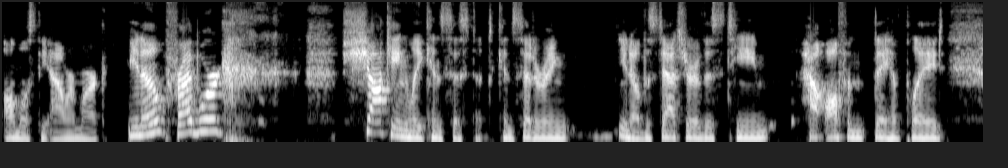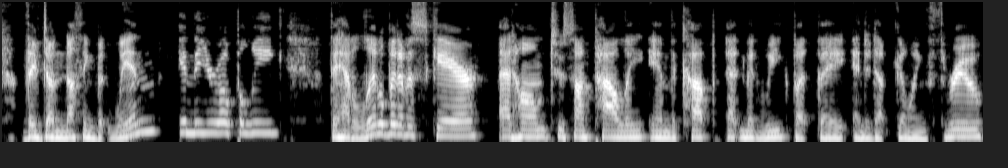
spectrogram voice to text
almost the hour mark. You know, Freiburg, shockingly consistent considering you know, the stature of this team, how often they have played. They've done nothing but win in the Europa League. They had a little bit of a scare at home to St. Pauli in the cup at midweek, but they ended up going through.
